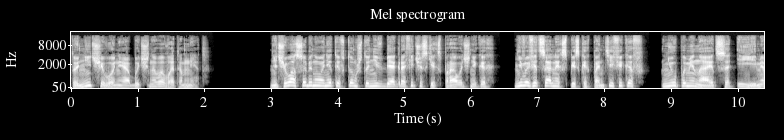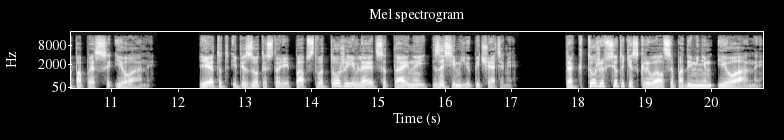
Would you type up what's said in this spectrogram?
то ничего необычного в этом нет. Ничего особенного нет и в том, что ни в биографических справочниках, ни в официальных списках понтификов не упоминается и имя папессы Иоанны. И этот эпизод истории папства тоже является тайной за семью печатями. Так кто же все-таки скрывался под именем Иоанны,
